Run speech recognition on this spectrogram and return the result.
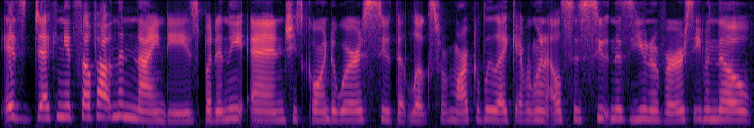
it's decking itself out in the 90s, but in the end, she's going to wear a suit that looks remarkably like everyone else's suit in this universe, even though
